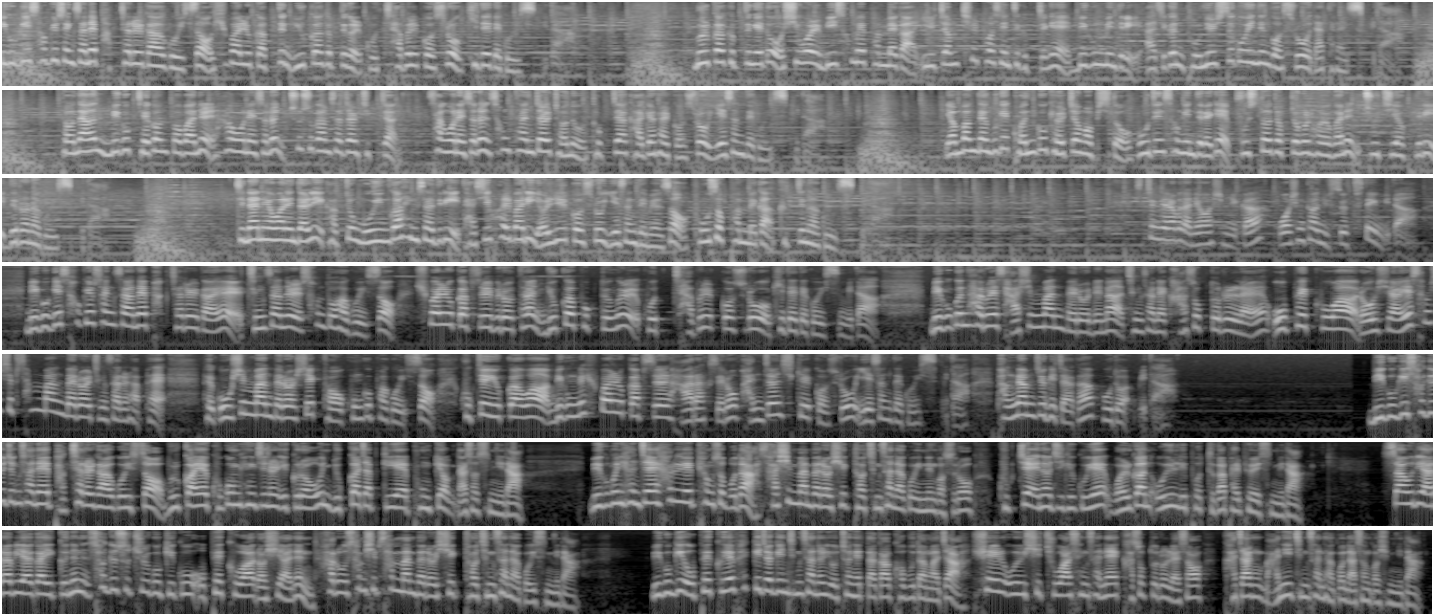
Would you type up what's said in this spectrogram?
미국이 석유 생산에 박차를 가하고 있어 휘발유 값 등 유가 급등을 곧 잡을 것으로 기대되고 있습니다. 물가 급등에도 10월 미 소매 판매가 1.7% 급증해 미국민들이 아직은 돈을 쓰고 있는 것으로 나타났습니다. 더 나은 미국 재건 법안을 하원에서는 추수감사절 직전, 상원에서는 성탄절 전후 독자 가결할 것으로 예상되고 있습니다. 연방 당국의 권고 결정 없이도 모든 성인들에게 부스터 접종을 허용하는 주 지역들이 늘어나고 있습니다. 지난해와는 달리 각종 모임과 행사들이 다시 활발히 열릴 것으로 예상되면서 보석 판매가 급증하고 있습니다. 시청자 여러분 안녕하십니까? 워싱턴 뉴스 투데이입니다. 미국이 석유 생산에 박차를 가해 증산을 선도하고 있어 휘발유 값을 비롯한 유가 폭등을 곧 잡을 것으로 기대되고 있습니다. 미국은 하루에 40만 배럴이나 증산의 가속도를 내 오페크와 러시아의 33만 배럴 증산을 합해 150만 배럴씩 더 공급하고 있어 국제 유가와 미국 내 휘발유 값을 하락세로 반전시킬 것으로 예상되고 있습니다. 박남주 기자가 보도합니다. 미국이 석유 증산에 박차를 가하고 있어 물가의 고공행진을 이끌어온 유가 잡기에 본격 나섰습니다. 미국은 현재 하루에 평소보다 40만 배럴씩 더 증산하고 있는 것으로 국제에너지기구의 월간 오일 리포트가 발표했습니다. 사우디아라비아가 이끄는 석유 수출국 기구 오페크와 러시아는 하루 33만 배럴씩 더 증산하고 있습니다. 미국이 오페크의 획기적인 증산을 요청했다가 거부당하자 쉐일 오일 시추와 생산에 가속도를 내서 가장 많이 증산하고 나선 것입니다.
